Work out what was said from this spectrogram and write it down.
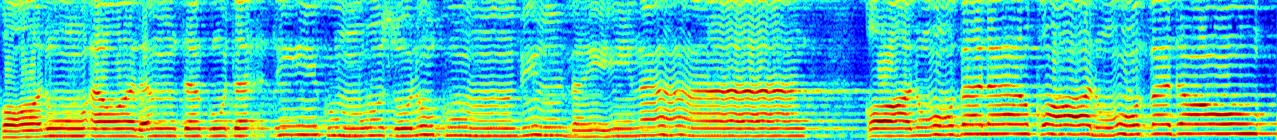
قالوا أولم تك تأتيكم رسلكم بالبينات؟ قالوا بلى قالوا فدعوا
